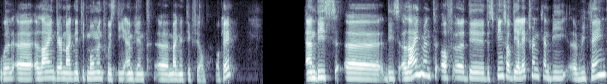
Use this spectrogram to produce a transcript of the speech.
will uh, align their magnetic moment with the ambient uh, magnetic field, okay? And this, uh, this alignment of uh, the, the spins of the electron can be uh, retained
